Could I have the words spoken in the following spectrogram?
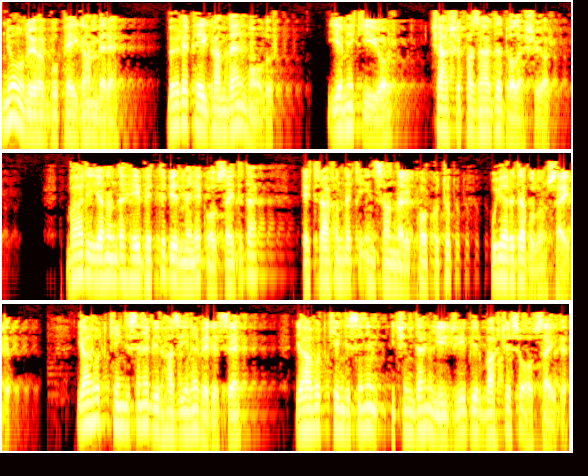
ne oluyor bu peygambere? Böyle peygamber mi olur? Yemek yiyor, çarşı pazarda dolaşıyor. Bari yanında heybetli bir melek olsaydı da, etrafındaki insanları korkutup, uyarıda bulunsaydı. Yahut kendisine bir hazine verilse, yahut kendisinin içinden yiyeceği bir bahçesi olsaydı.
